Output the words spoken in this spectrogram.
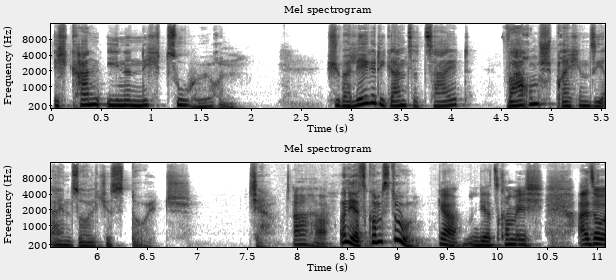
ich kann Ihnen nicht zuhören. Ich überlege die ganze Zeit, warum sprechen Sie ein solches Deutsch? Tja. Aha. Und jetzt kommst du. Ja, und jetzt komme ich. Also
